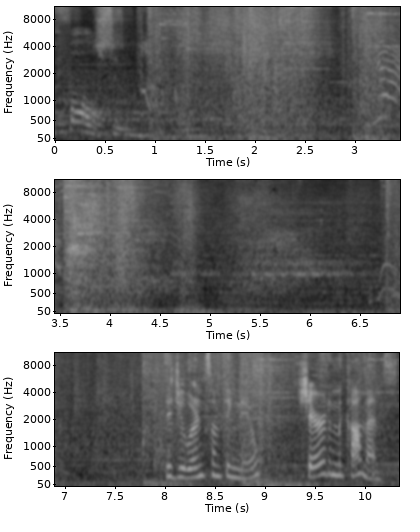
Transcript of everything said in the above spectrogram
Will fall soon. Did you learn something new? Share it in the comments.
